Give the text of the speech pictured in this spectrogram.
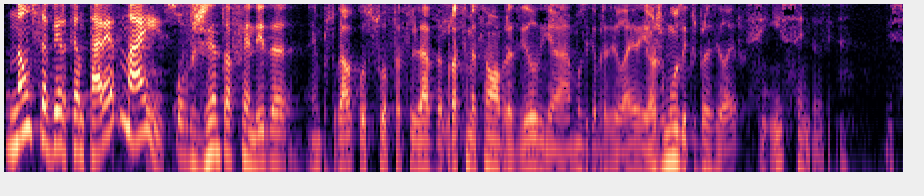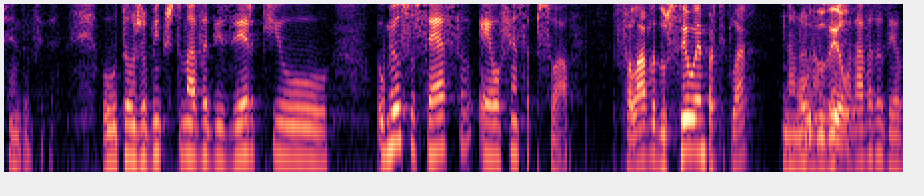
não saber cantar é demais. Houve gente ofendida em Portugal com a sua facilidade de aproximação ao Brasil e à música brasileira e aos músicos brasileiros? Sim, isso sem dúvida. Isso sem dúvida. O Tom Jobim costumava dizer que o, o meu sucesso é a ofensa pessoal. Falava do seu em particular? Não, não, Ou não. do dele? falava do dele.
